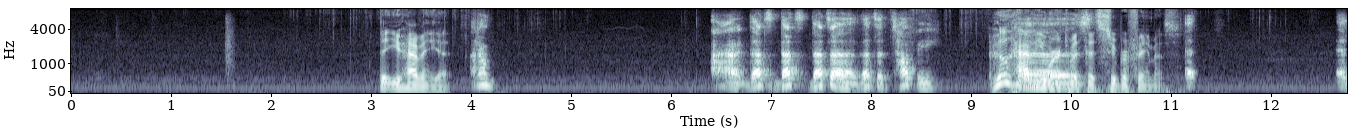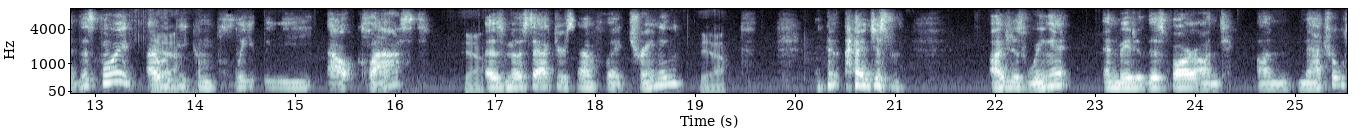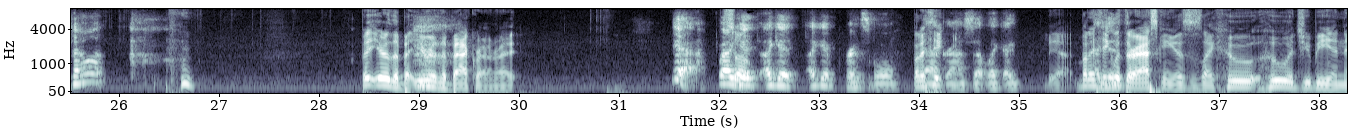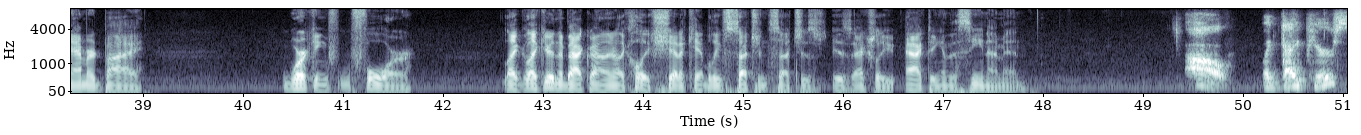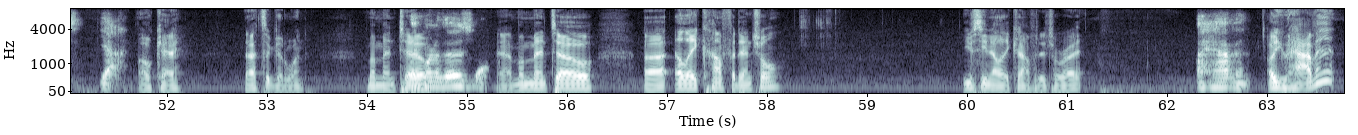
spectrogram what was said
That you haven't yet. I don't. Uh, that's that's that's a that's a toughie. Who have you worked Uh, with that's super famous? At this point, I Yeah. would be completely outclassed, Yeah. as most actors have like training. Yeah. And I just, I just wing it and made it this far on t- on natural talent. But you're the you're in the background, right? Yeah, but So- I get I get I get principal But I think- background stuff. Like I Yeah, but I I think get- what they're asking is, is like who who would you be enamored by working f- for? Like like you're in the background and you're like, holy shit, I can't believe such and such is is actually acting in the scene I'm in. oh like Guy Pearce. Yeah, Okay, that's a good one. Memento. like one of those. Yeah, yeah, Memento, uh, L.A. Confidential. You've seen L.A. Confidential, right? I haven't. Oh, you haven't?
